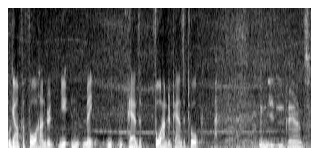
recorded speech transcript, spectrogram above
We're going for 400 newton, me, newton pounds of 400 pounds of torque. Newton pounds.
